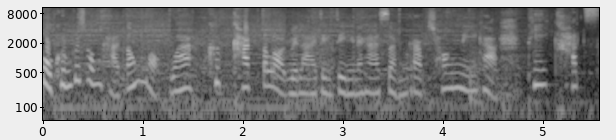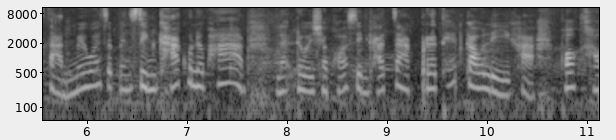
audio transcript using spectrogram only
หคุณผู้ชมค่ะต้องบอกว่าคึกคักตลอดเวลาจริง ๆนะคะสำหรับช่องนี้ค่ะ ที่คัดสรรไม่ว่าจะเป็นสินค้าคุณภาพ และโดยเฉพาะสินค้าจากประเทศเกาหลีค่ะ เพราะเขา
